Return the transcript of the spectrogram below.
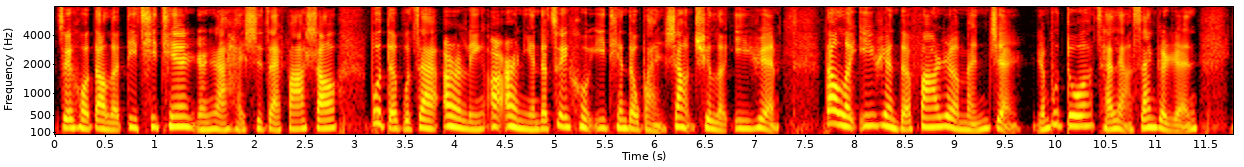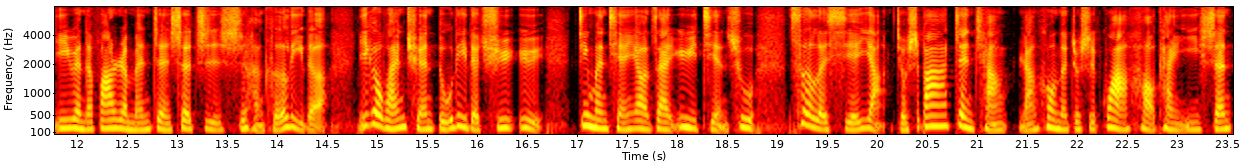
最后到了第七天，仍然还是在发烧，不得不在二零二二年的最后一天的晚上去了医院。到了医院的发热门诊，人不多，才两三个人。医院的发热门诊设置是很合理的，一个完全独立的区域。进门前要在预检处测了血氧，九十八正常，然后呢就是挂号看医生，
